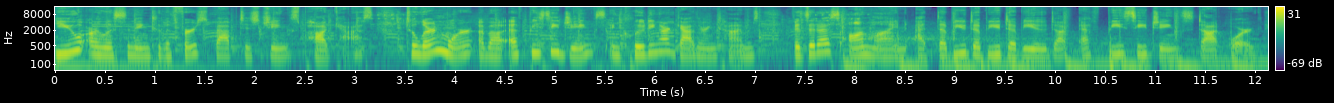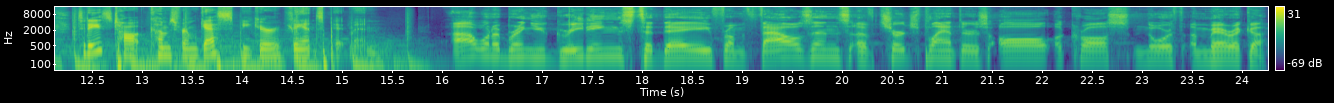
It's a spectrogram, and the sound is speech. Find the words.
You are listening to the First Baptist Jenks podcast. To learn more about FBC Jenks, including our gathering times, visit us online at www.fbcjenks.org. Today's talk comes from guest speaker Vance Pitman. I want to bring you greetings today from thousands of church planters all across North America.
